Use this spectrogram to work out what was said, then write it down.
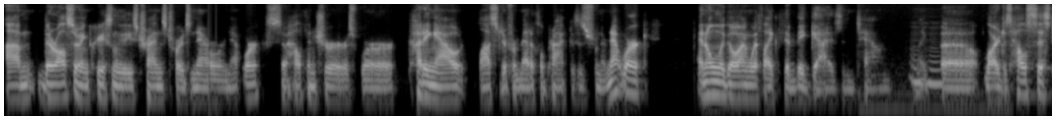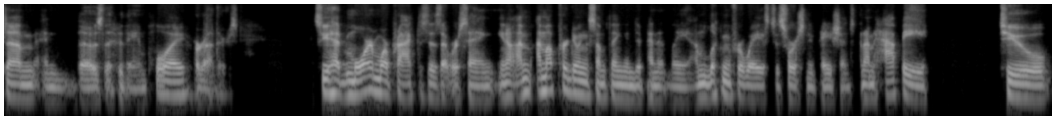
Um, there are also increasingly these trends towards narrower networks. So health insurers were cutting out lots of different medical practices from their network and only going with like the big guys in town, like Mhm. the largest health system and those that who they employ or others. So you had more and more practices that were saying, you know, I'm, I'm up for doing something independently. I'm looking for ways to source new patients, and I'm happy to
